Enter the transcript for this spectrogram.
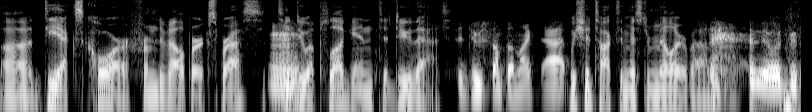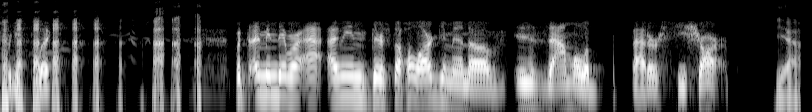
uh, DXCore from Developer Express to Mhm. do a plugin to do that. to do something like that. We should talk to Mr. Miller about it. it would be pretty slick. But I mean, they were. I mean, there's the whole argument of is XAML a better C sharp? yeah.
